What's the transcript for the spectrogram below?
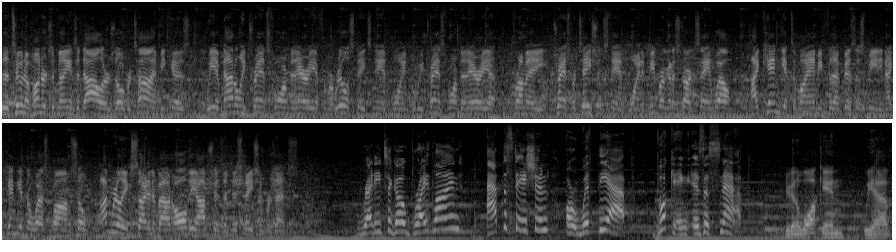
to the tune of hundreds of millions of dollars over time because we have not only transformed an area from a real estate standpoint, but we transformed an area from a transportation standpoint. And people are going to start saying, well, I can get to Miami for that business meeting. I can get to West Palm. So I'm really excited about all the options that this station presents. Ready to go Brightline? At the station or with the app, booking is a snap. You're going to walk in. We have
